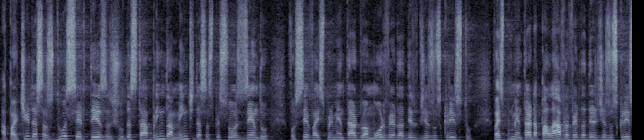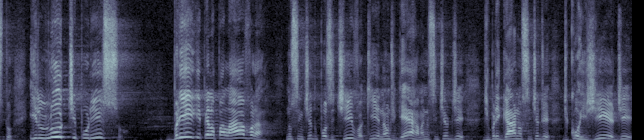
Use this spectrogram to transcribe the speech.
A partir dessas duas certezas, Judas está abrindo a mente dessas pessoas, dizendo: você vai experimentar do amor verdadeiro de Jesus Cristo, vai experimentar da palavra verdadeira de Jesus Cristo, e lute por isso. Brigue pela palavra, no sentido positivo aqui, não de guerra, mas no sentido de, de brigar, no sentido de, de corrigir, de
